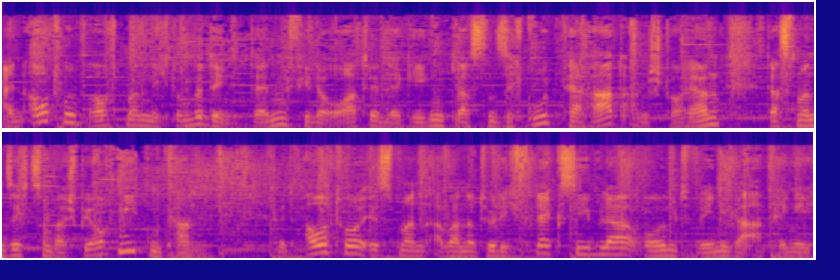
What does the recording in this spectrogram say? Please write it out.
Ein Auto braucht man nicht unbedingt, denn viele Orte in der Gegend lassen sich gut per Rad ansteuern, dass man sich zum Beispiel auch mieten kann. Mit Auto ist man aber natürlich flexibler und weniger abhängig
